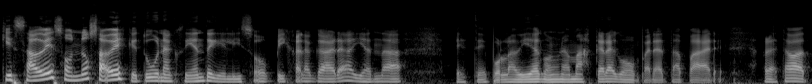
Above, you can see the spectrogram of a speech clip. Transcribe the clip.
que sabes o no sabes que tuvo un accidente que le hizo pija la cara y anda este, por la vida con una máscara como para tapar. Ahora estaba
